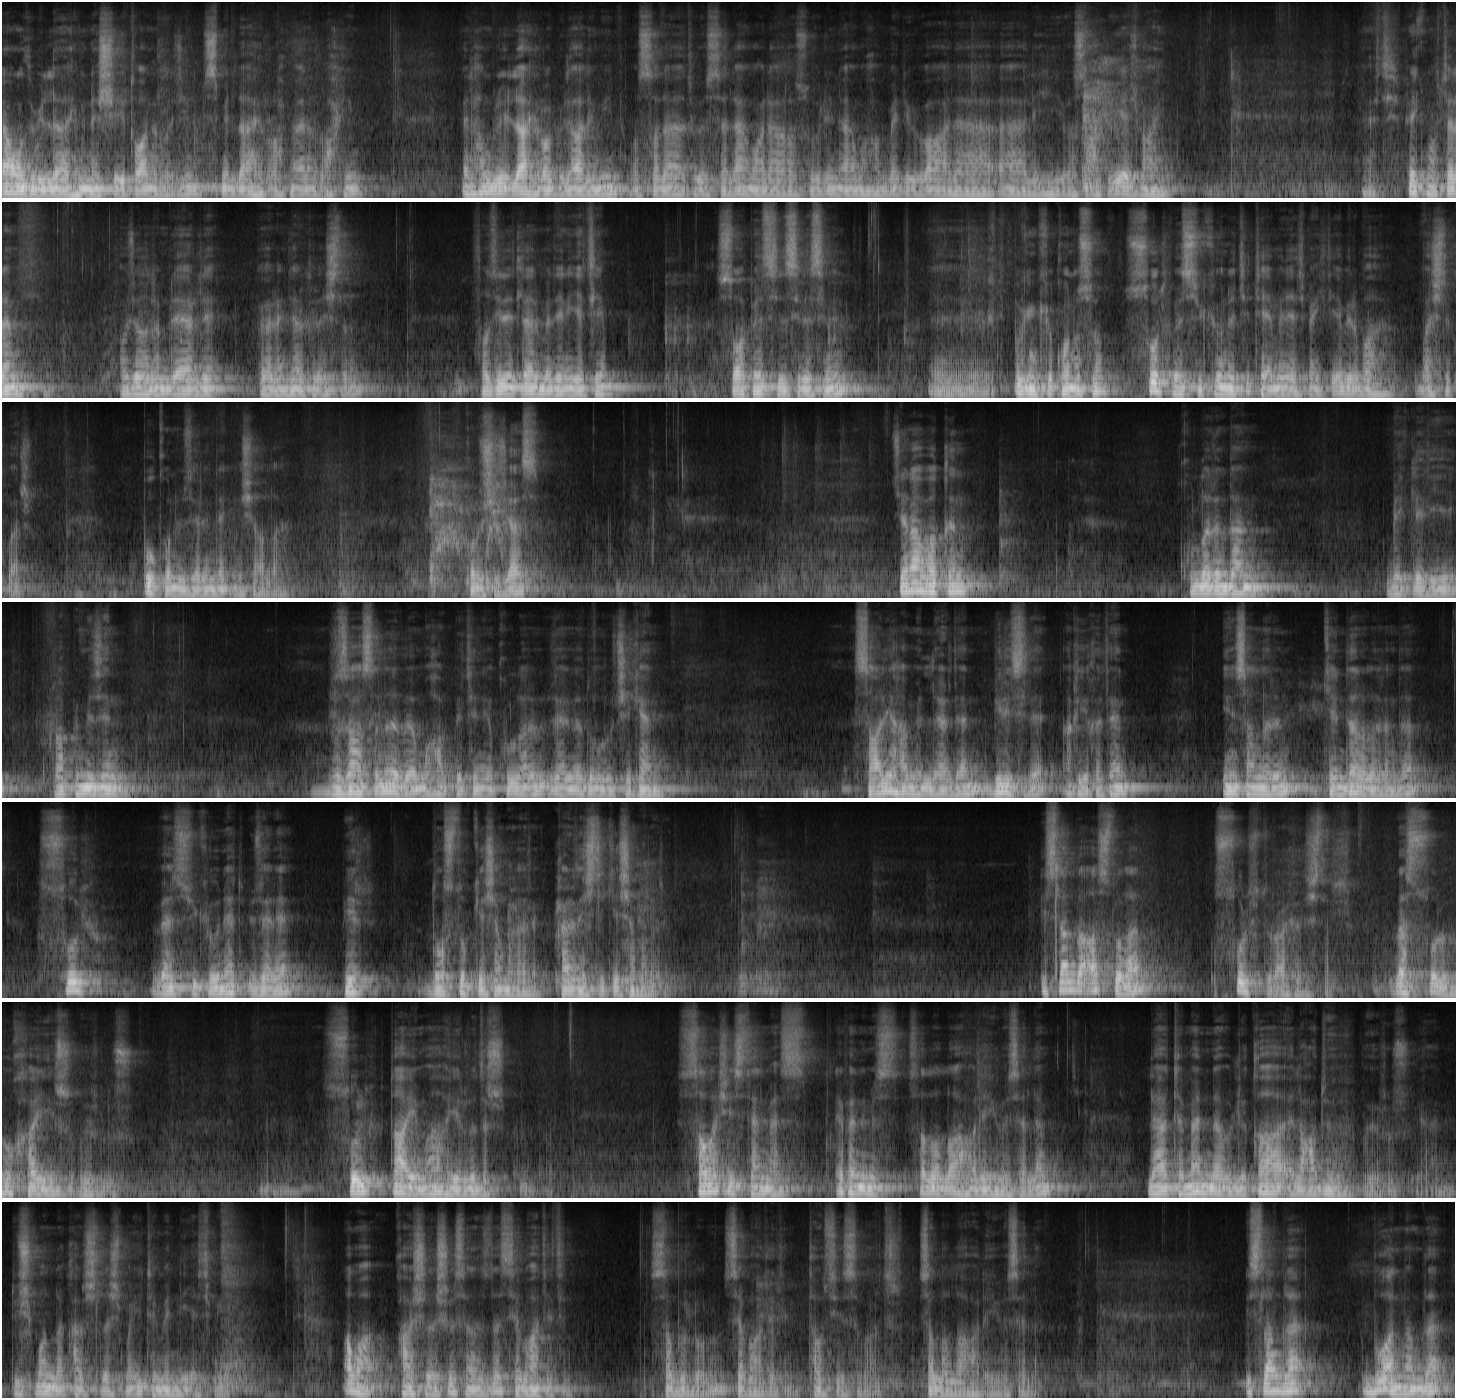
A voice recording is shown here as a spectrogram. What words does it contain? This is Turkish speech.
Euzu billahi mineşşeytanirracim. Bismillahirrahmanirrahim. Elhamdülillahi rabbil alamin ve salatu vesselamu ala rasulina Muhammed ve ala alihi ve sahbihi ecmaîn. Evet, pek muhterem hocalarım, değerli öğrenci arkadaşlarım. Faziletler Medeniyeti sohbet silsilesinin e, bugünkü konusu sulh ve sükuneti temin etmek diye bir başlık var. Bu konu üzerinde inşallah konuşacağız. Cenab-ı Hakk'ın kullarından beklediği, Rabbimizin rızasını ve muhabbetini kulların üzerine doğru çeken salih amellerden birisi de hakikaten insanların kendi aralarında sulh ve sükunet üzere bir dostluk yaşamaları, kardeşlik yaşamaları. İslam'da asıl olan sulhtür arkadaşlar. Ve sulhu hayır buyurulur. Sulh daima hayırlıdır. Savaş istenmez. Efendimiz sallallahu aleyhi ve sellem La temennev liqa'el aduv buyurur. Yani düşmanla karşılaşmayı temenni etmeyin. Ama karşılaşırsanız da sebat edin. Sabırlı olun, sebat edin. Tavsiyesi vardır sallallahu aleyhi ve sellem. İslam'da bu anlamda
